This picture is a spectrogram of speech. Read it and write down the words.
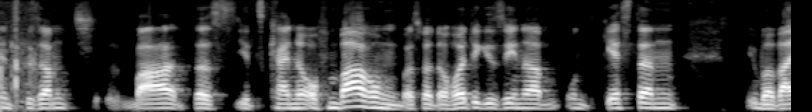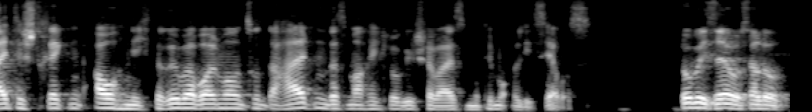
insgesamt war das jetzt keine Offenbarung, was wir da heute gesehen haben und gestern über weite Strecken auch nicht. Darüber wollen wir uns unterhalten. Das mache ich logischerweise mit dem Olli. Servus. Tobi, servus, hallo.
